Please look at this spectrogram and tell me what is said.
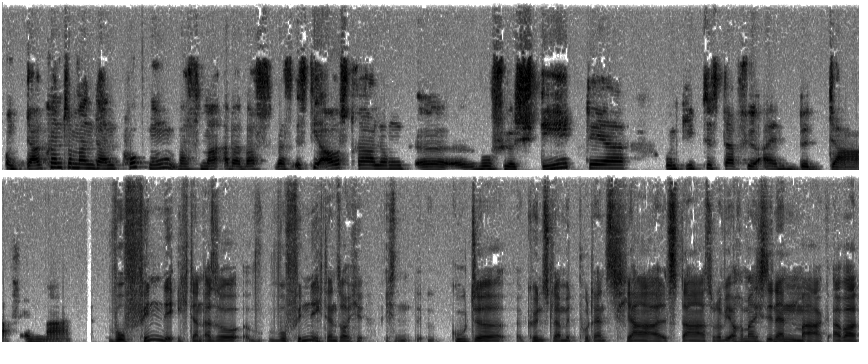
Und da könnte man dann gucken, was ma aber was, was ist die Ausstrahlung, äh, wofür steht der und gibt es dafür einen Bedarf im Markt? Wo finde ich dann, also wo finde ich denn solche ich, gute Künstler mit Potenzial, Stars oder wie auch immer ich sie nennen mag? Aber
